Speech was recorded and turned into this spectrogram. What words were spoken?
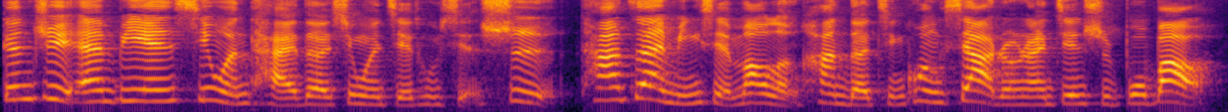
根据 MBN 新闻台的新闻截图显示，她在明显冒冷汗的情况下仍然坚持播报，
